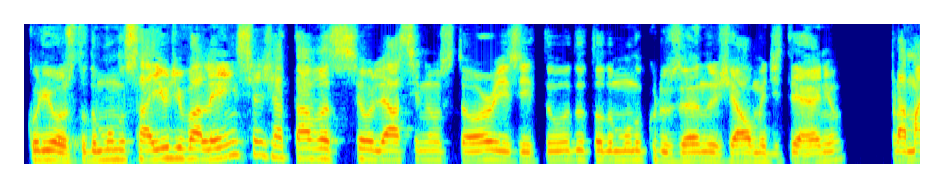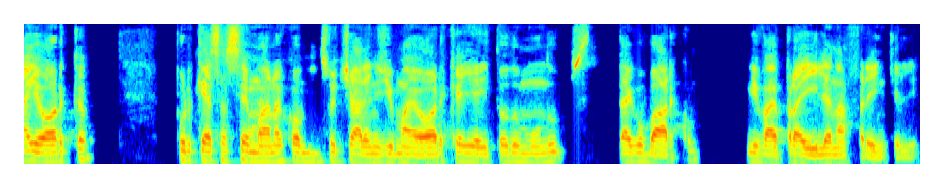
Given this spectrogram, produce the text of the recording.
curioso, todo mundo saiu de Valência, já estava, se olhasse no Stories e tudo, todo mundo cruzando já o Mediterrâneo para Maiorca, porque essa semana começa o Challenge de Maiorca e aí todo mundo pega o barco e vai para a ilha na frente ali.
